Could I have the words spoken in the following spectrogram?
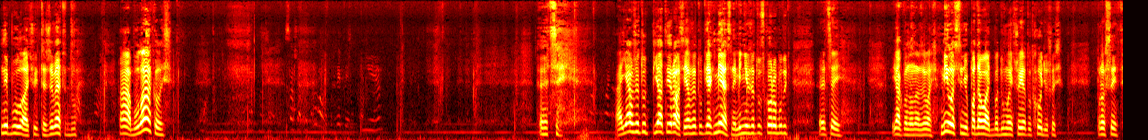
не була. Чуєте, живе тут два. А, була колись? Е, Цей. А я вже тут п'ятий раз, я вже тут як місний. Мені вже тут скоро будуть е, цей як воно називається, милостиню подавати, бо думають, що я тут ходжу щось просити.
